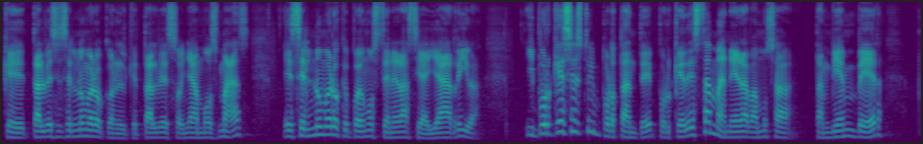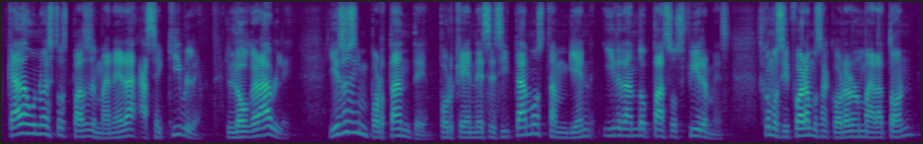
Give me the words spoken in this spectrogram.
que tal vez es el número con el que tal vez soñamos más, es el número que podemos tener hacia allá arriba. ¿Y por qué es esto importante? Porque de esta manera vamos a también ver cada uno de estos pasos de manera asequible, lograble. Y eso es importante porque necesitamos también ir dando pasos firmes. Es como si fuéramos a correr un maratón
